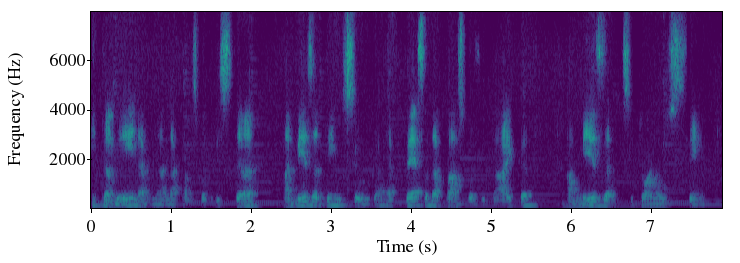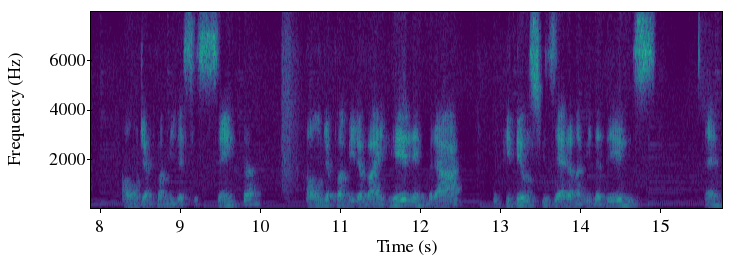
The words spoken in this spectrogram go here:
e também na, na, na Páscoa cristã, a mesa tem o seu lugar. A festa da Páscoa judaica, a mesa se torna o centro, aonde a família se senta, aonde a família vai relembrar o que Deus fizera na vida deles, né?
